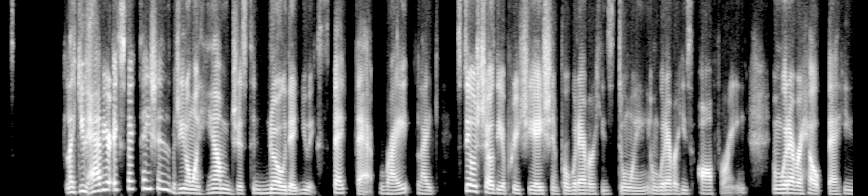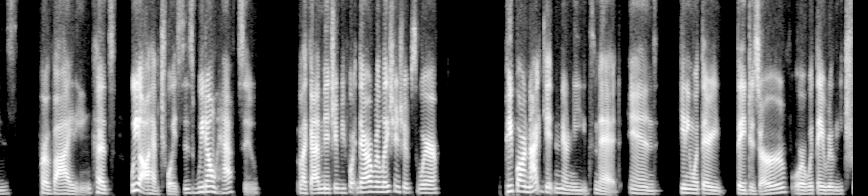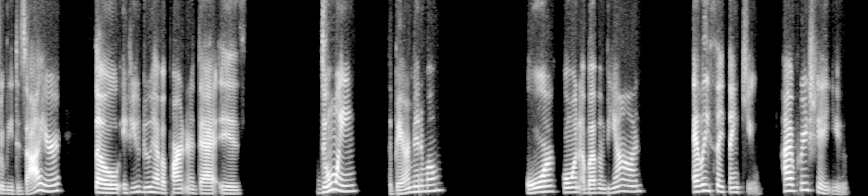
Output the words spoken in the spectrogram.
like you have your expectations, but you don't want him just to know that you expect that, right? Like still show the appreciation for whatever he's doing and whatever he's offering and whatever help that he's providing. Because we all have choices. We don't have to. Like I mentioned before, there are relationships where people are not getting their needs met and getting what they they deserve or what they really truly desire. So if you do have a partner that is doing the bare minimum or going above and beyond, at least say thank you. I appreciate you.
